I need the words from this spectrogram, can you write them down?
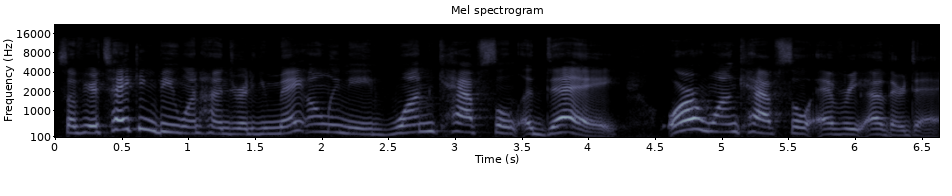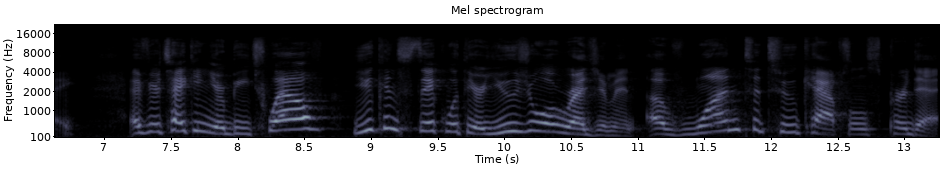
So if you're taking B100, you may only need one capsule a day or one capsule every other day. If you're taking your B12, you can stick with your usual regimen of one to two capsules per day.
